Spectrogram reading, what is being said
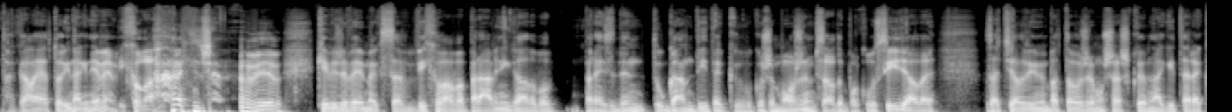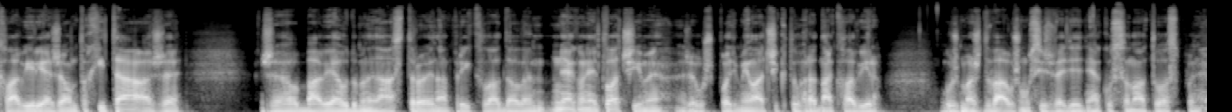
tak ale ja to inak neviem vychovávať, čo viem. Kebyže viem, ak sa vychováva právnik alebo prezident Ugandy, tak akože môžem sa o to pokúsiť, ale zatiaľ viem iba toho, že mu šaškujem na gitare klavíry a že on to chytá a že, že ho bavia hudobné nástroje napríklad, ale nejako netlačíme, že už poď Miláčik tu hrať na klavír už máš dva, už musíš vedieť nejakú sonátu aspoň.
